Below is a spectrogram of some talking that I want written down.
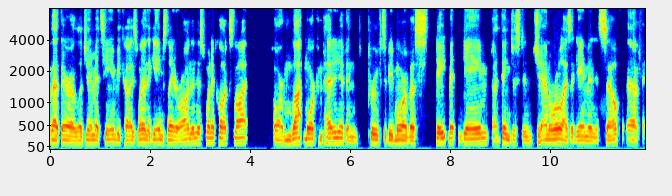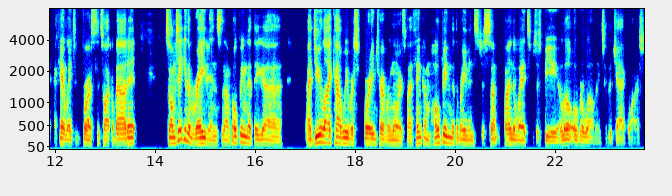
that they're a legitimate team because one of the games later on in this one o'clock slot are a lot more competitive and prove to be more of a statement game. I think just in general as a game in itself. Uh, I can't wait to, for us to talk about it. So I'm taking the Ravens, and I'm hoping that they. Uh, I do like how we were supporting Trevor Lawrence, but I think I'm hoping that the Ravens just some, find a way to just be a little overwhelming to the Jaguars.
